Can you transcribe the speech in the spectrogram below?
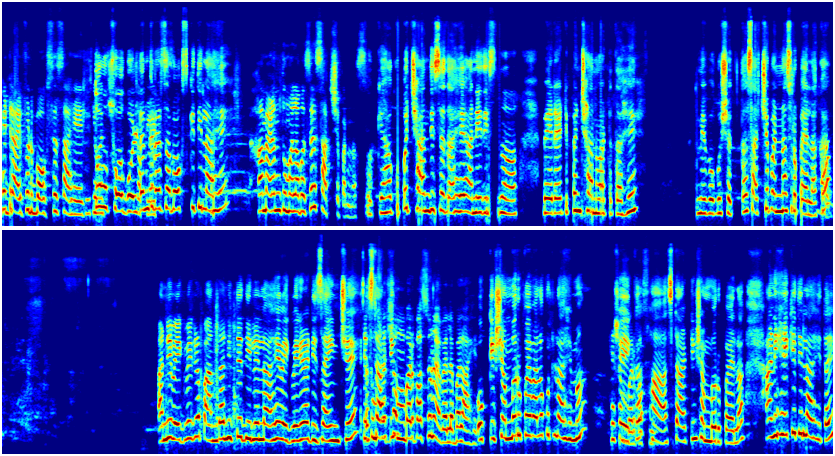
हे ड्रायफ्रूट बॉक्सेस आहेत किंवा तो गोल्डन chocolates. कलरचा बॉक्स कितीला आहे? हा मॅडम तुम्हाला बसेल सातशे पन्नास ओके. हा खूपच छान दिसत आहे आणि व्हेरायटी पण छान वाटत आहे. तुम्ही बघू शकता. सातशे पन्नास रुपयाला का? आणि वेगवेगळ्या पांदानी ते दिलेलं आहे वेगवेगळ्या डिझाईनचे. स्टार्टिंग शंभरपासून अवेलेबल आहेत. ओके शंभर रुपयेवाला कुठला आहे मग? हे हे शंभर का? पासून. हा स्टार्टिंग शंभर रुपयाला. आणि हे कितीला आहे ताई?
